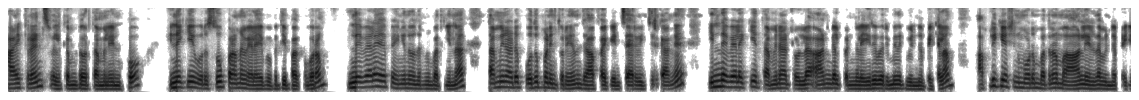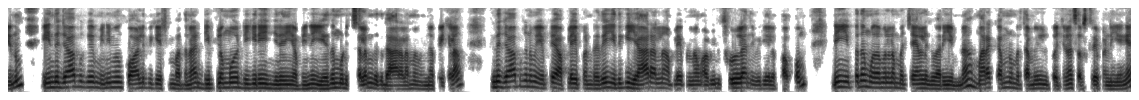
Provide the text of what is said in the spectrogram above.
Hi friends welcome to Tamil info இன்னைக்கு ஒரு சூப்பரான வேலைவாய்ப்பை பத்தி பார்க்க போறோம். இந்த வேலைவாய்ப்பு எங்க வந்திருக்குன்னு பாத்தீங்கன்னா தமிழ்நாடு பொதுப்பணித்துறை வந்து ஜாப் வேகன்சி அறிவிச்சிருக்காங்க. இந்த வேலைக்கு தமிழ்நாட்டில் உள்ள ஆண்கள் பெண்களை இருவருமே இதுக்கு விண்ணப்பிக்கலாம். அப்ளிகேஷன் மோடும் பார்த்தோன்னா நம்ம ஆன்லைன்ல தான் விண்ணப்பிக்கணும். இந்த ஜாபுக்கு மினிமம் குவாலிஃபிகேஷன் பார்த்தோன்னா டிப்ளமோ டிகிரி இன்ஜினியரிங் அப்படின்னு எது முடிச்சாலும் இதுக்கு தாராளமா விண்ணப்பிக்கலாம். இந்த ஜாபுக்கு நம்ம எப்படி அப்ளை பண்றது இதுக்கு யாரெல்லாம் அப்ளை பண்ணலாம் அப்படின்னு ஃபுல்லா இந்த வீடியோவில் பார்ப்போம். நீங்க இப்பதான் முத முதல்ல நம்ம சேனலுக்கு வரீங்கன்னா மறக்காம நம்ம தமிழ் சேனல் சப்ஸ்கிரைப் பண்ணிக்கோங்க.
